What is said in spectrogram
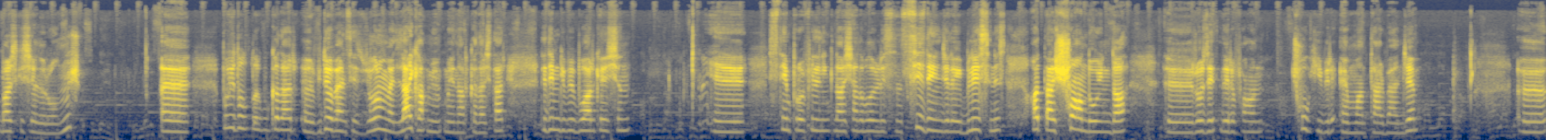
başka şeyler olmuş. Ee, bu videolukta bu kadar. Ee, video beğenseniz yorum ve like atmayı unutmayın arkadaşlar. Dediğim gibi bu arkadaşın eee Steam profil linkini aşağıda bulabilirsiniz. Siz de inceleyebilirsiniz. Hatta şu anda oyunda eee, rozetleri falan çok iyi bir envanter bence. Eee,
